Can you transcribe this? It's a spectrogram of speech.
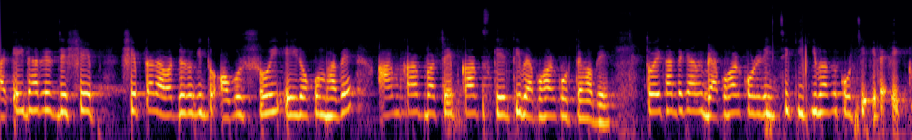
আর এই ধারের যে শেপ শেপটা দেওয়ার জন্য কিন্তু অবশ্যই এই রকমভাবে আর্ম কার্ভ বা শেপ কার্ভ স্কেলটি ব্যবহার করতে হবে। তো এখান থেকে আমি ব্যবহার করে নিচ্ছি, কী কীভাবে করছি, এটা একটু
